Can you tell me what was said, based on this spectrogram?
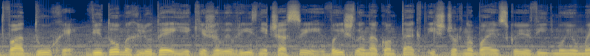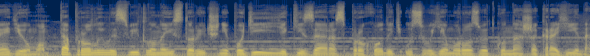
два духи відомих людей, які жили в різні часи, вийшли на контакт із чорнобаївською відьмою медіумом та пролили світло на історичні події, які зараз проходить у своєму розвитку наша країна.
